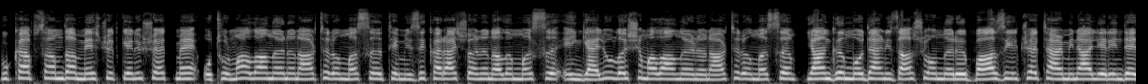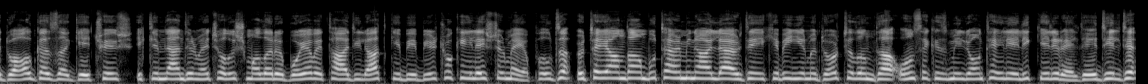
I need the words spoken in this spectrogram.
Bu kapsamda mescit genişletme, oturma alanlarının artırılması, temizlik araçlarının alınması, engelli ulaşım alanlarının artırılması, yangın modernizasyonları, bazı ilçe terminallerinde doğalgaza geçiş, iklimlendirme çalışmaları, boya ve tadilat gibi birçok iyileştirme yapıldı. Öte yandan bu terminallerde 2024 yılında 18 milyon TL'lik gelir elde edildi.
